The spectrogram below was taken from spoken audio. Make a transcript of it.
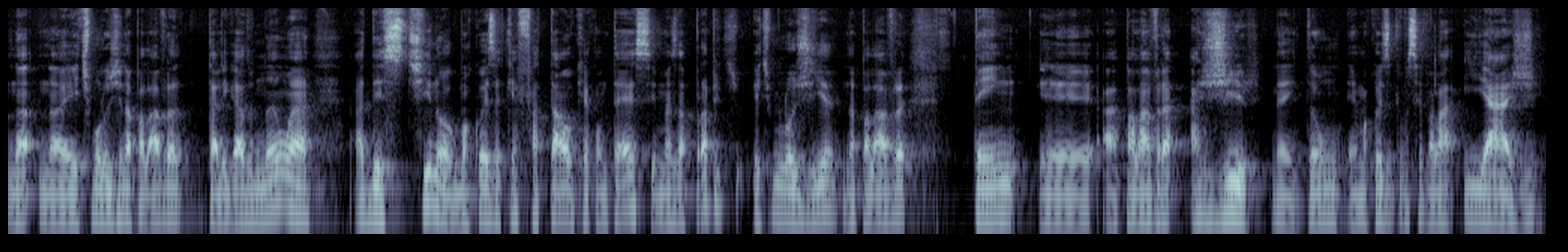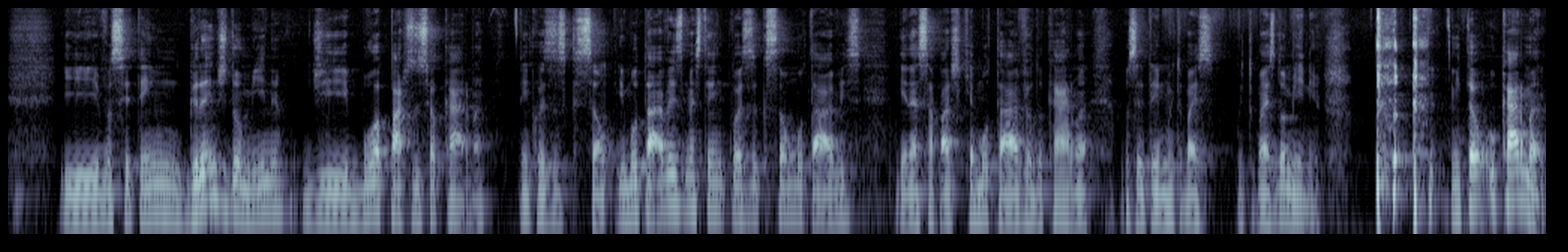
na, na, etimologia da palavra está ligado não a, a destino, alguma coisa que é fatal que acontece, mas a própria etimologia da palavra tem é, a palavra agir, né? Então é uma coisa que você vai lá e age e você tem um grande domínio de boa parte do seu karma. Tem coisas que são imutáveis, mas tem coisas que são mutáveis. E nessa parte que é mutável do karma, você tem muito mais, muito mais domínio. Então, o karma,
